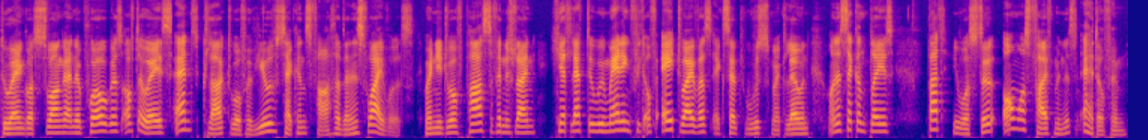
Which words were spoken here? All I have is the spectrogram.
The rain got stronger in the progress of the race and Clark drove a few seconds faster than his rivals. When he drove past the finish line, he had left the remaining field of 8 drivers except Bruce McLaren on the second place, but he was still almost 5 minutes ahead of him.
